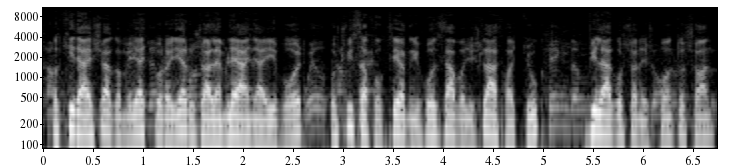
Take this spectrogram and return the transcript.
A királyság, ami egykor a Jeruzsálem leányái volt, most vissza fog térni hozzá, vagyis láthatjuk, világosan és pontosan,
